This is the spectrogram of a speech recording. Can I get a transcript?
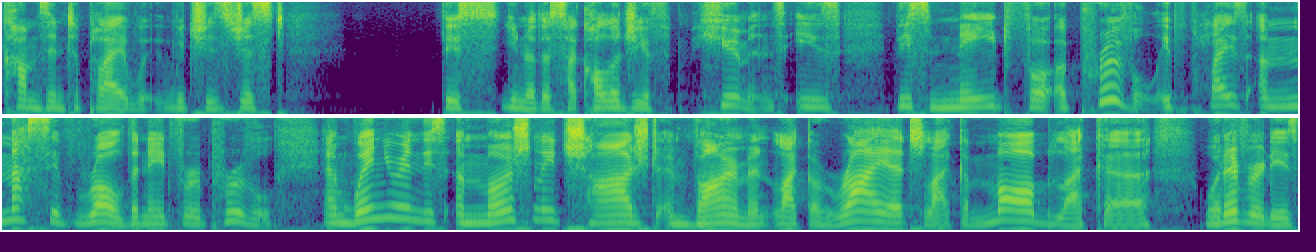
comes into play, which is just this, you know, the psychology of humans is this need for approval. It plays a massive role, the need for approval. And when you're in this emotionally charged environment, like a riot, like a mob, like a whatever it is,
